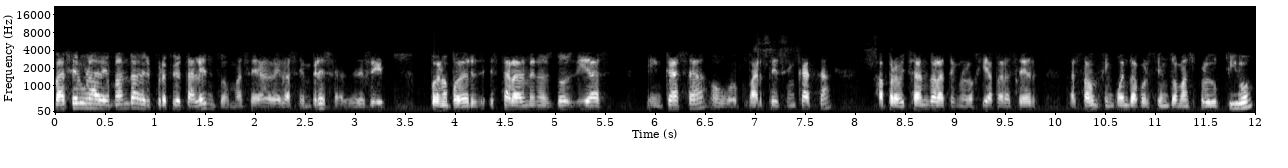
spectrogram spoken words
va a ser una demanda del propio talento, más allá de las empresas. Es decir, bueno, poder estar al menos dos días en casa o partes en casa, aprovechando la tecnología para ser hasta un 50% más productivo.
